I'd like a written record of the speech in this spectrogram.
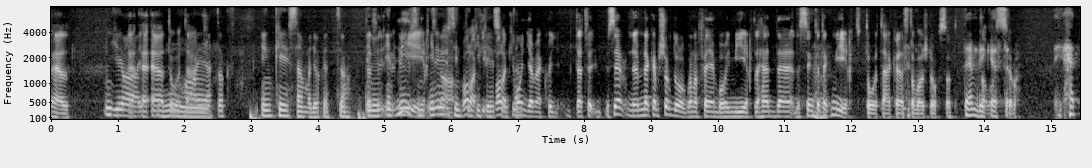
el Jaj, e- eltolták. Én készen vagyok ettől. Én, tehát, én, miért? Őszint, én őszintén valaki, valaki mondja meg, hogy tehát, hogy nekem sok dolog van a fejemben, hogy miért lehet, de, de szerintetek mhm. miért tolták el ezt a vasdoxot? Emlékeztem. Hát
